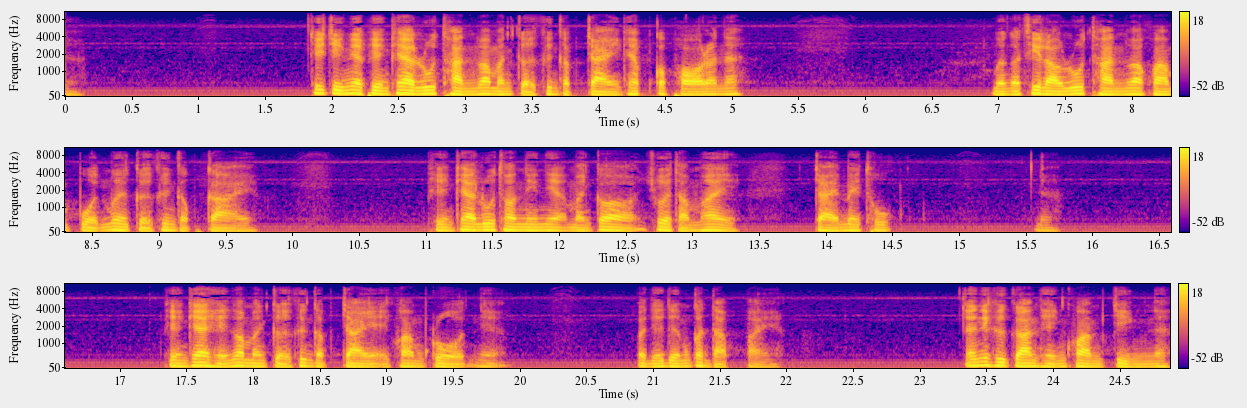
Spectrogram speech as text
นะที่จริงเนี่ยเพียงแค่รู้ทันว่ามันเกิดขึ้นกับใจแค่ก็พอแล้วนะ เหมือนกับที่เรารู้ทันว่าความปวดเมื่อยเกิดขึ้นกับกาย เพียงแค่รู้เท่านี้เนี่ยมันก็ช่วยทำให้ใจไม่ทุกข์นะเพียงแค่เห็นว่ามันเกิดขึ้นกับใจไอ้ความโกรธเนี่ยประเดี๋ยวเดิมมันก็ดับไป อันนี้คือการเห็นความจริงนะ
